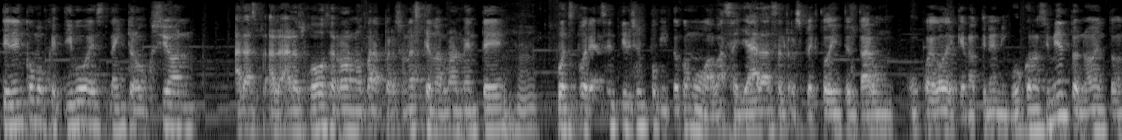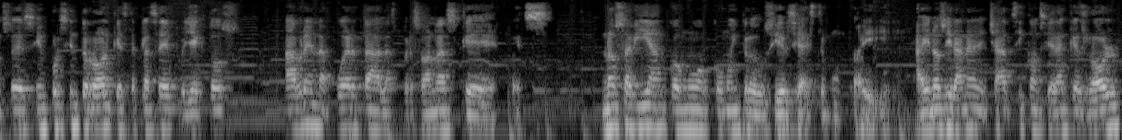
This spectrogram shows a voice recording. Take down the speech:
tienen como objetivo es la introducción a, las, a, los juegos de rol, ¿no? Para personas que normalmente pues podrían sentirse un poquito como avasalladas al respecto de intentar un, un juego del que no tienen ningún conocimiento, ¿no? Entonces, 100% rol que esta clase de proyectos abren la puerta a las personas que pues no sabían cómo, cómo introducirse a este mundo. Ahí, ahí nos dirán en el chat si consideran que es rol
